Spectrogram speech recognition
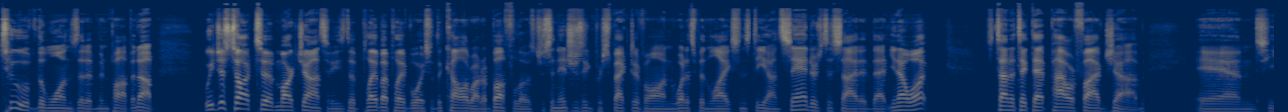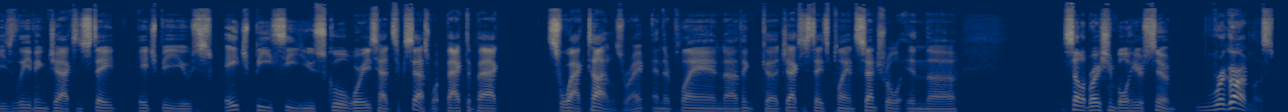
two of the ones that have been popping up. We just talked to Mark Johnson. He's the play-by-play voice of the Colorado Buffaloes. Just an interesting perspective on what it's been like since Deion Sanders decided that, you know what? It's time to take that Power 5 job. And he's leaving Jackson State HBU HBCU school where he's had success. What back-to-back SWAC titles, right? And they're playing I think uh, Jackson State's playing Central in the Celebration Bowl here soon. Regardless,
